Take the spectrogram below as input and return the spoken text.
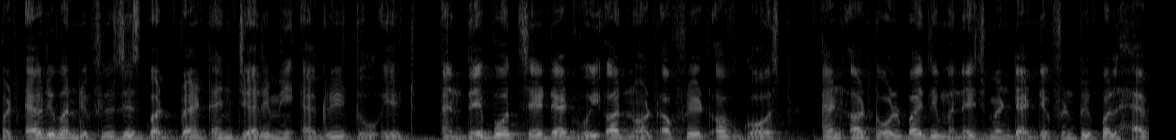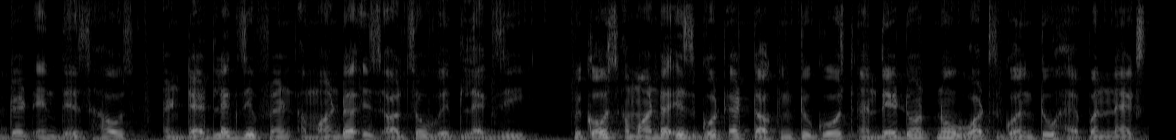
but everyone refuses but Brent and Jeremy agree to it. And they both say that we are not afraid of ghosts and are told by the management that different people have died in this house and that Lexi friend Amanda is also with Lexi. Because Amanda is good at talking to ghosts and they don't know what's going to happen next,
